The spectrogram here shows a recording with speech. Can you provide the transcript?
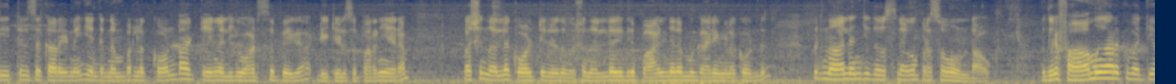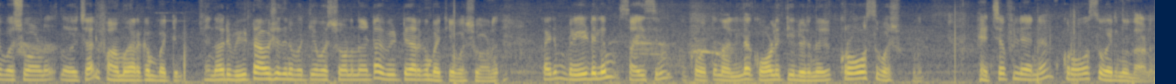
ഡീറ്റെയിൽസ് ഒക്കെ അറിയണമെങ്കിൽ എന്റെ നമ്പറിൽ കോൺടാക്ട് ചെയ്യുക അല്ലെങ്കിൽ വാട്സപ്പ് ചെയ്യുക. ഡീറ്റെയിൽസ് പറഞ്ഞു തരാം പശു നല്ല ക്വാളിറ്റിയിൽ വരുന്ന പശു നല്ല രീതിയിൽ പാൽ ഞരമ്പും കാര്യങ്ങളൊക്കെ ഉണ്ട്. ഒരു നാലഞ്ച് ദിവസത്തിനകം പ്രസവം ഉണ്ടാവും. ഇതൊരു ഫാമുകാർക്ക് പറ്റിയ പശുവാണ് എന്ന് വെച്ചാൽ ഫാമുകാർക്കും പറ്റും. എന്നാൽ ഒരു വീട്ടാവശ്യത്തിന് പറ്റിയ പശുവാണെന്ന് കേട്ടാൽ വീട്ടുകാർക്കും പറ്റിയ പശുവാണ്. കാര്യം ബ്രീഡിലും സൈസിലും ഒക്കെ ഒറ്റ നല്ല ക്വാളിറ്റിയിൽ വരുന്ന ഒരു ക്രോസ് പശുവാണ് എച്ച് എഫിൽ തന്നെ ക്രോസ് വരുന്നതാണ്.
